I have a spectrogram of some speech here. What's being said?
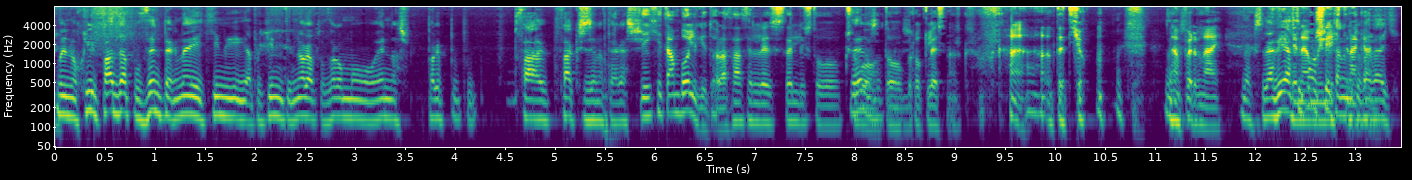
με ενοχλεί πάντα που δεν περνάει εκείνη, από εκείνη την ώρα από το δρόμο ένας πρέπει που θα, θα άξιζε να περάσει. Είχε ήταν πόλη και τώρα. Θα ήθελες θέλεις το, ξέρω, Ένας εγώ, να το πεις. Brock Lesnar, ξέρω, τέτοιο. να περνάει. Εντάξει, δηλαδή Και αυτή να πώς μην έχει ήταν τι με να το κάνει. παιδάκι;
